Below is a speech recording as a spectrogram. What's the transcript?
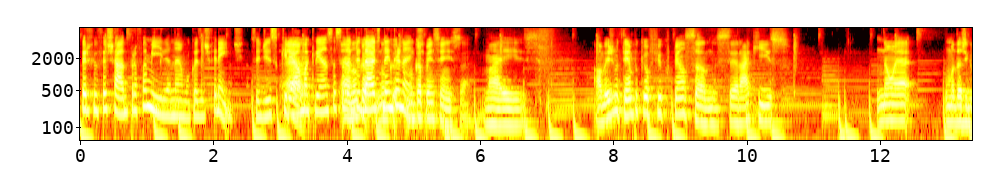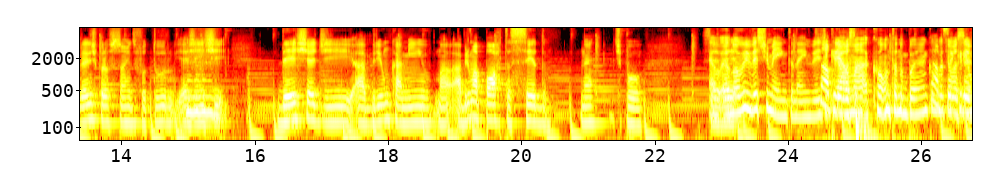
perfil fechado pra família, né? Uma coisa diferente. Você diz criar É, uma criança É, celebridade nunca, da nunca- internet. Nunca pensei nisso, é. mas ao mesmo tempo que eu fico pensando, será que isso não é uma das grandes profissões do futuro e a gente deixa de abrir um caminho, uma- abrir uma porta cedo, né? Tipo. É, o- vê- é o novo investimento, né? Em vez Não, de porque criar você- uma conta no banco, Não, você porque cria você um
